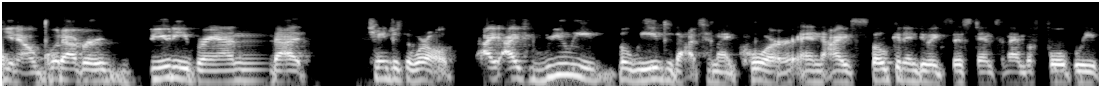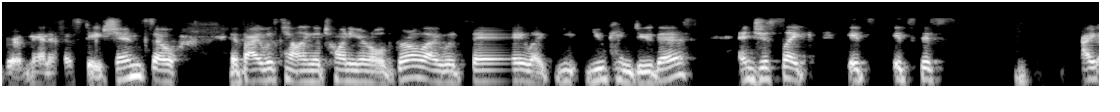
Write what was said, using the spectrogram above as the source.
you know, whatever beauty brand that changes the world. I, I really believed that to my core and I've spoken into existence and I'm a full believer of manifestation. So if I was telling a 20 year old girl, I would say like, you, you can do this. And just like, it's, it's this I,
